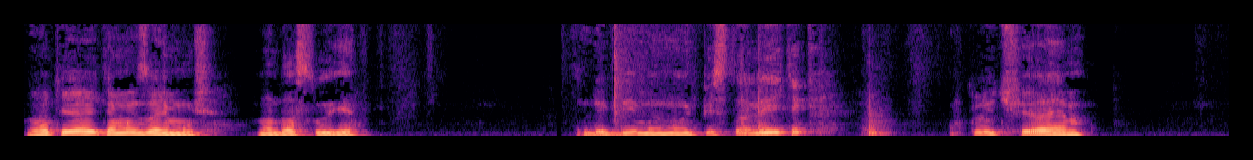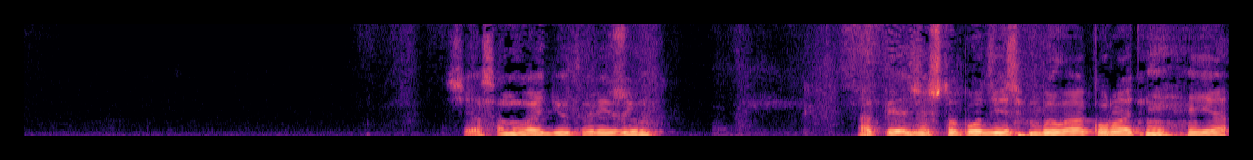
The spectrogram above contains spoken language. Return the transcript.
Вот я этим и займусь на досуге. Любимый мой пистолетик. Включаем. Сейчас он войдет в режим. Опять же, чтобы вот здесь было аккуратней, я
